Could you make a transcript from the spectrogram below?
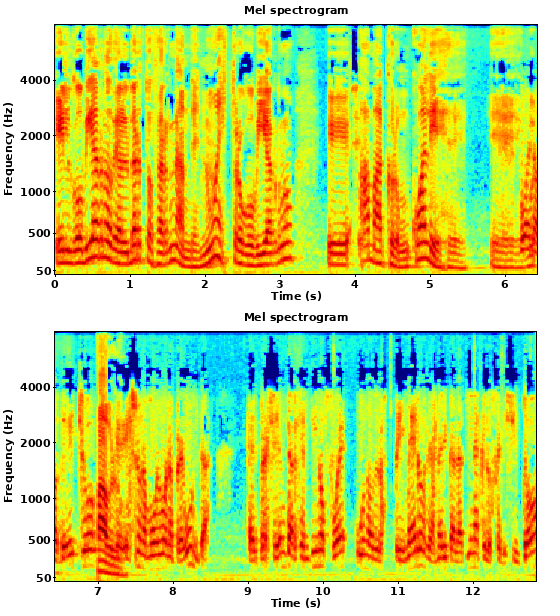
el gobierno de Alberto Fernández, nuestro gobierno, eh, a Macron, ¿cuál es? Eh, bueno, de hecho, es una muy buena pregunta. El presidente argentino fue uno de los primeros de América Latina que lo felicitó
